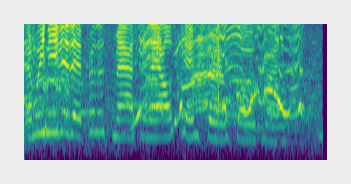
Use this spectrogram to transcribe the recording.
And we needed it for this match, and they all came through, so it was nice.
